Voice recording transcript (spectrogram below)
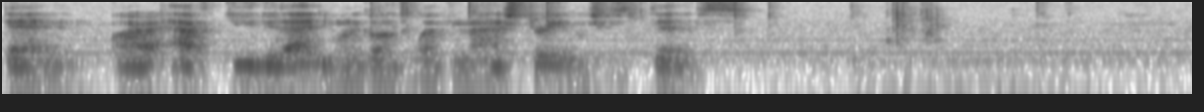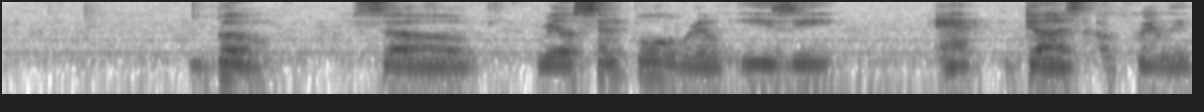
Then, alright, after you do that, you want to go into Weapon Mastery, which is this. Boom. So, real simple, real easy and does a really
